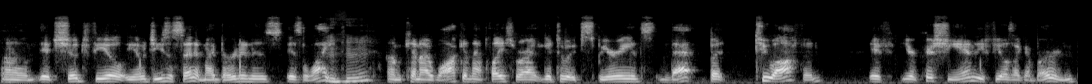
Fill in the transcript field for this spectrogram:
Um, it should feel, you know, Jesus said it. My burden is is light. Mm-hmm. Um, can I walk in that place where I get to experience that? But too often, if your Christianity feels like a burden,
